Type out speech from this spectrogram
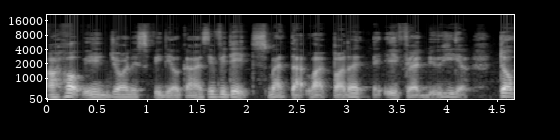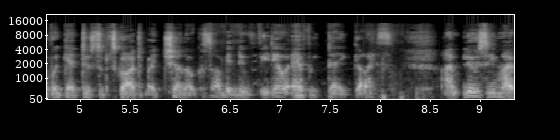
I hope you enjoyed this video, guys. If you did, smash that like button. If you're new here, don't forget to subscribe to my channel, because I'll be new video every day, guys. I'm losing my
